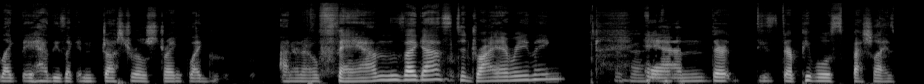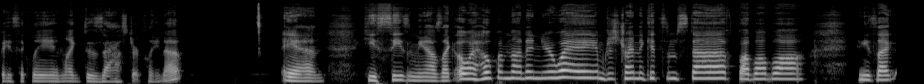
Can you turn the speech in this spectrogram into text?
like they had these like industrial strength like i don't know fans i guess to dry everything. Okay. And they're these they're people who specialize basically in like disaster cleanup and he sees me i was like oh i hope i'm not in your way i'm just trying to get some stuff blah blah blah and he's like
